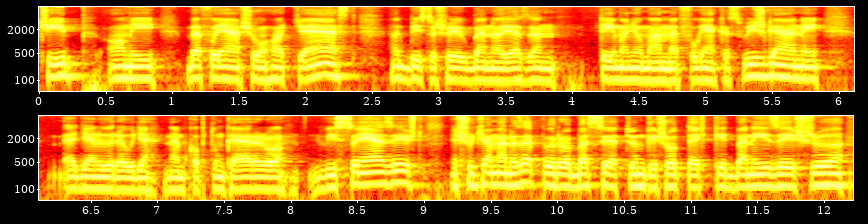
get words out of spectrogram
chip, ami befolyásolhatja ezt. Hát biztos vagyok benne, hogy ezen téma nyomán meg fogják ezt vizsgálni. Egyelőre ugye nem kaptunk erről a visszajelzést, és hogyha már az Apple-ről beszéltünk, és ott egy-két benézésről,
